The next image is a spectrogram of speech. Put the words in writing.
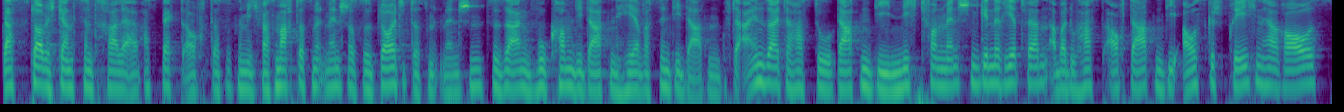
Das ist, glaube ich, ganz zentraler Aspekt auch. Das ist nämlich, was macht das mit Menschen, was bedeutet das mit Menschen? Zu sagen, wo kommen die Daten her, was sind die Daten? Auf der einen Seite hast du Daten, die nicht von Menschen generiert werden, aber du hast auch Daten, die aus Gesprächen heraus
